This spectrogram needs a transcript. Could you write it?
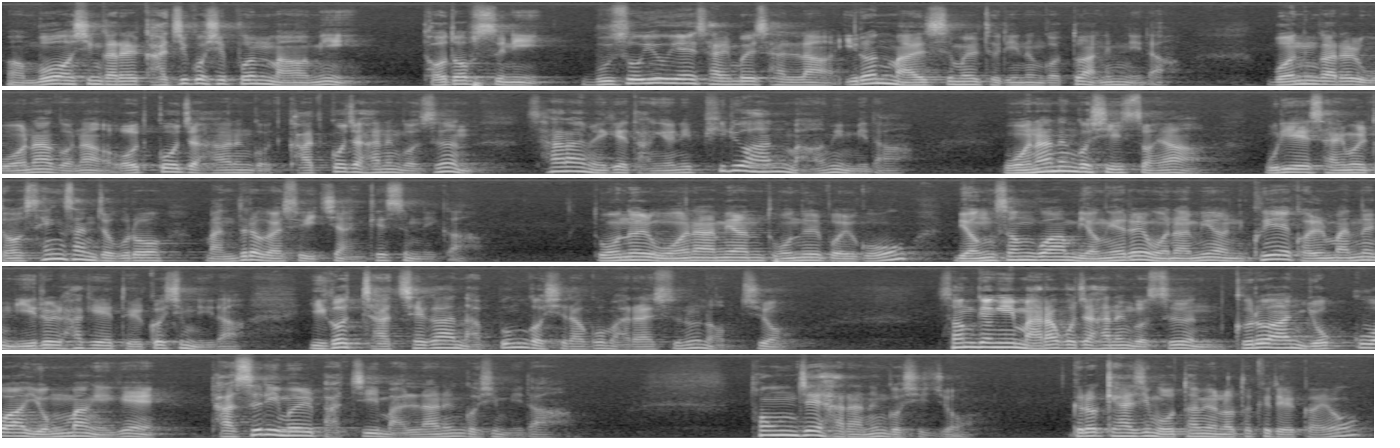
어, 무엇인가를 가지고 싶은 마음이 덧없으니 무소유의 삶을 살라 이런 말씀을 드리는 것도 아닙니다. 뭔가를 원하거나 얻고자 하는 것, 갖고자 하는 것은 사람에게 당연히 필요한 마음입니다. 원하는 것이 있어야 우리의 삶을 더 생산적으로 만들어갈 수 있지 않겠습니까? 돈을 원하면 돈을 벌고 명성과 명예를 원하면 그에 걸맞는 일을 하게 될 것입니다. 이것 자체가 나쁜 것이라고 말할 수는 없죠. 성경이 말하고자 하는 것은 그러한 욕구와 욕망에게 다스림을 받지 말라는 것입니다. 통제하라는 것이죠. 그렇게 하지 못하면 어떻게 될까요?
